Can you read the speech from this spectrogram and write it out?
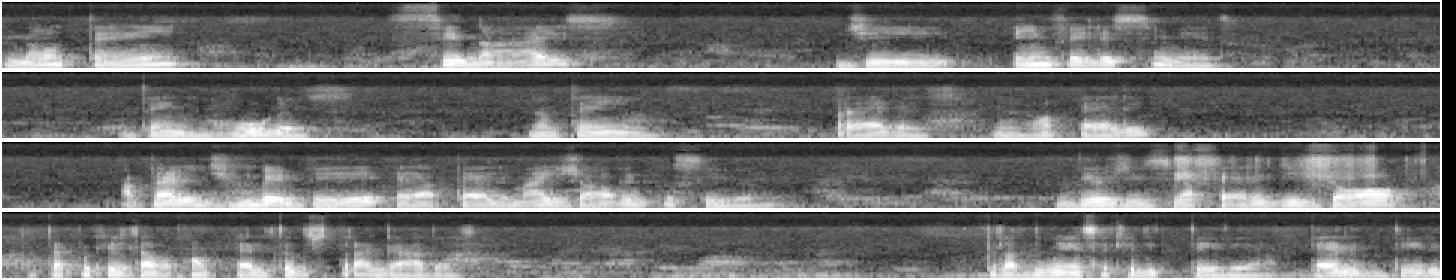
não tem sinais de envelhecimento tem rugas, não tem pregas, né? É uma pele. A pele de um bebê é a pele mais jovem possível. Deus disse a pele de Jó, até porque ele estava com a pele toda estragada. Pela doença que ele teve, a pele dele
